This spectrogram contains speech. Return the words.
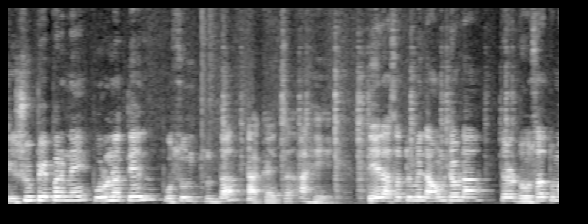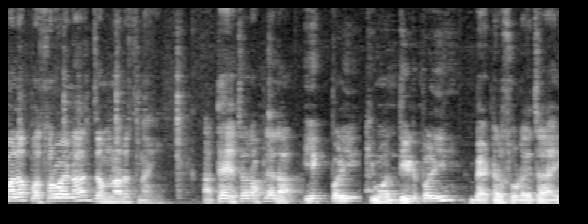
टिश्यू पेपरने पूर्ण तेल पुसून सुद्धा टाकायचं आहे. तेल असं तुम्ही लावून ठेवला तर डोसा तुम्हाला पसरवायला जमणारच नाही. आता ह्याच्यावर आपल्याला एक पळी किंवा दीड पळी बॅटर सोडायचा आहे.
